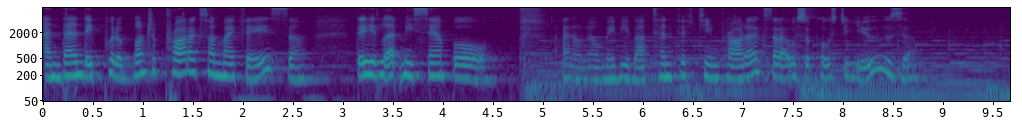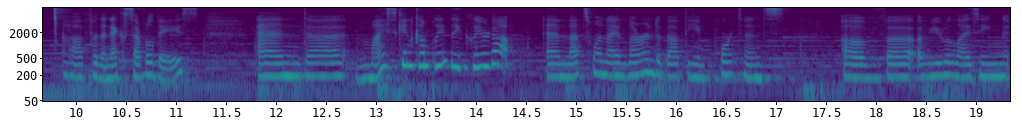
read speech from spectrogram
and then they put a bunch of products on my face. Uh, they let me sample, I don't know, maybe about 10, 15 products that I was supposed to use uh, for the next several days. And uh, my skin completely cleared up. And that's when I learned about the importance of, uh, of utilizing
